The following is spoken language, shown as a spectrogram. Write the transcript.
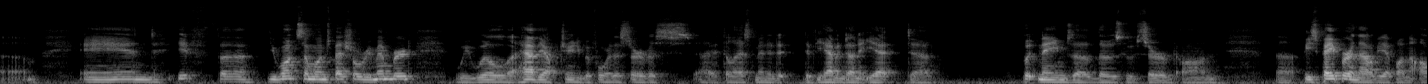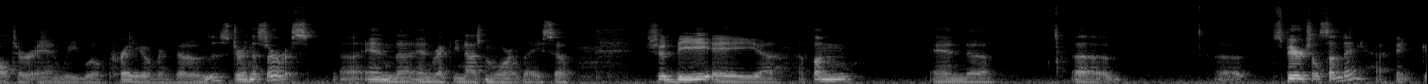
Um, and if you want someone special remembered, we will uh, have the opportunity before the service uh, at the last minute, if you haven't done it yet, uh, put names of those who've served on a piece of paper and that'll be up on the altar and we will pray over those during the service uh, and, uh, and recognize Memorial Day. So should be a, uh, a fun and spiritual Sunday. I think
